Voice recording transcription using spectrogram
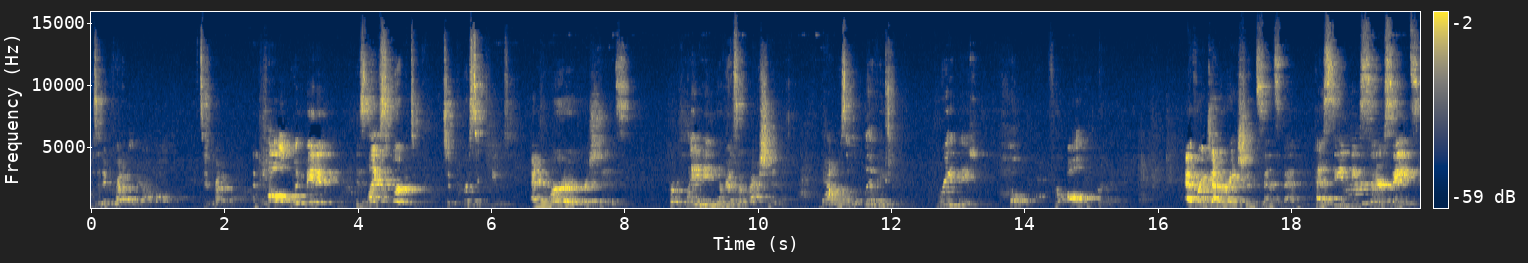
was an incredible miracle. It's incredible. And Paul, who had made it his life's work to, to persecute and murder Christians, proclaiming the resurrection that was a living, breathing hope for all who heard it. Every generation since then has seen these sinner saints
